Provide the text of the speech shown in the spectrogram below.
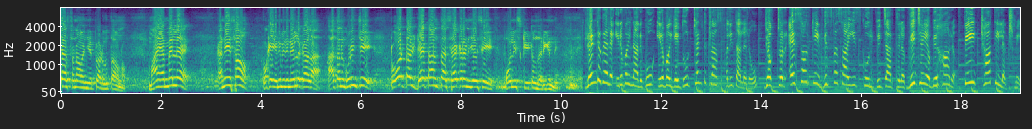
చేస్తున్నావు అని చెప్పి అడుగుతా ఉన్నావు మా ఎమ్మెల్యే కనీసం ఒక ఎనిమిది నెలలు కాల అతని గురించి టోటల్ డేటా అంతా సేకరణ చేసి పోలీస్ కీయటం జరిగింది. రెండు వేల ఇరవై నాలుగు ఇరవై ఐదు టెన్త్ క్లాస్ ఫలితాలలో డాక్టర్ ఎస్ఆర్కే విశ్వసాయి స్కూల్ విద్యార్థుల విజయ విహార పి ఖ్యాతి లక్ష్మి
